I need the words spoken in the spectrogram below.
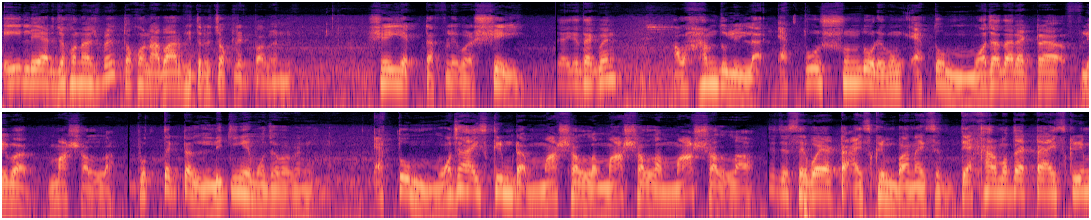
এই লেয়ার যখন আসবে, তখন আবার ভিতরে চকলেট পাবেন। সেই একটা ফ্লেভার সেই। চাইতে থাকবেন? আলহামদুলিল্লাহ, এত সুন্দর এবং এত মজাদার একটা ফ্লেভার মাশাল্লাহ প্রত্যেকটা লিকিংয়ে মজা পাবেন। এত মজা আইসক্রিমটা মাশাল্লাহ মাশাল্লাহ মাশাল্লাহ যে সেবয় একটা আইসক্রিম বানাইছে, দেখার মতো একটা আইসক্রিম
